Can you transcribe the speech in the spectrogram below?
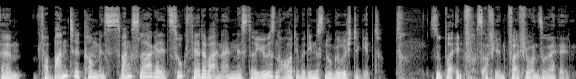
Ähm, Verbannte kommen ins Zwangslager, der Zug fährt aber an einen mysteriösen Ort, über den es nur Gerüchte gibt. Super Infos auf jeden Fall für unsere Helden.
